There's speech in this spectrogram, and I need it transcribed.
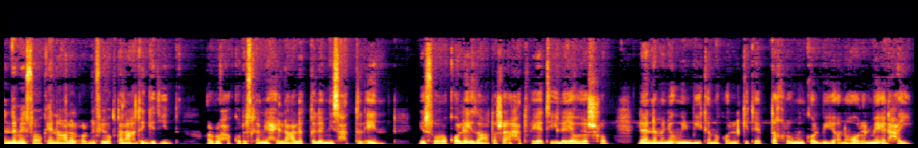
عندما يسوع كان على الأرض في وقت العهد الجديد الروح القدس لم يحل على التلاميذ حتى الآن. يسوع قال إذا عطش أحد فيأتي إلي ويشرب لأن من يؤمن بي كما قال الكتاب تخرج من قلبه أنهار الماء الحي.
